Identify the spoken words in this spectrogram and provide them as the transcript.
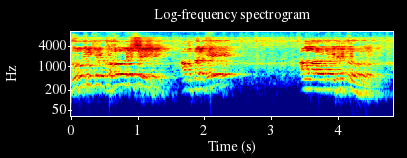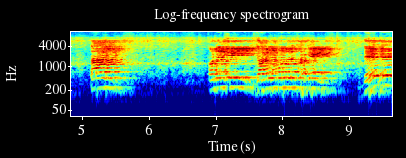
নবীকে ভালোবেসে আপনাকে আল্লাহকে পেতে হবে। তাই অনেকেই গাড়ি মনে থাকে দে দে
